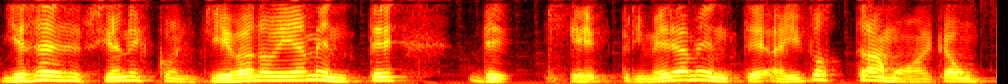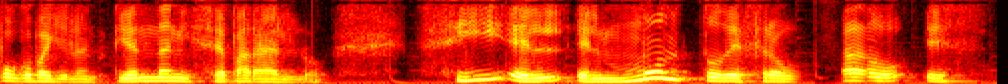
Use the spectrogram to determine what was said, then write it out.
Y esas excepciones conllevan obviamente de que primeramente hay dos tramos acá un poco para que lo entiendan y separarlo. Si el, el monto defraudado es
